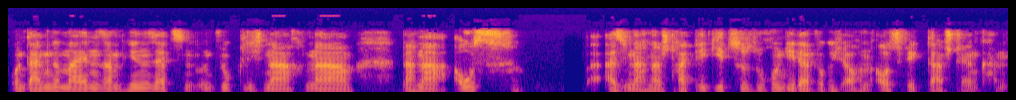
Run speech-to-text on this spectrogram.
Und dann gemeinsam hinsetzen und wirklich nach einer, nach einer Aus also nach einer Strategie zu suchen, die da wirklich auch einen Ausweg darstellen kann.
